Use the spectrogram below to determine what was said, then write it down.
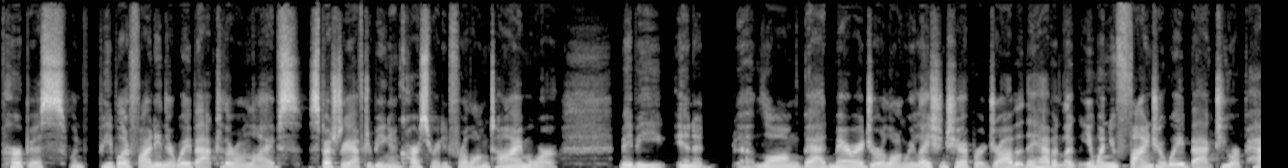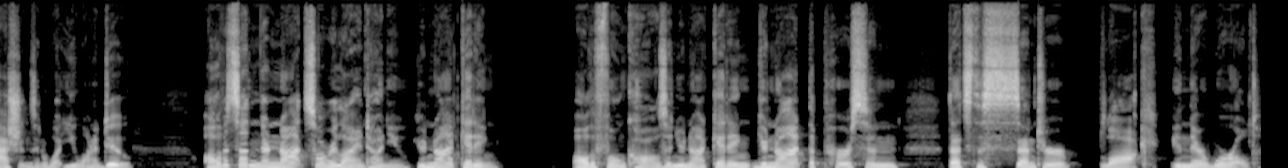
purpose, when people are finding their way back to their own lives, especially after being mm-hmm. incarcerated for a long time or maybe in a, a long bad marriage or a long relationship or a job that they haven't like when you find your way back to your passions and what you want to do all of a sudden they're not so reliant on you. You're not getting all the phone calls and you're not getting, you're not the person that's the center block in their world.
